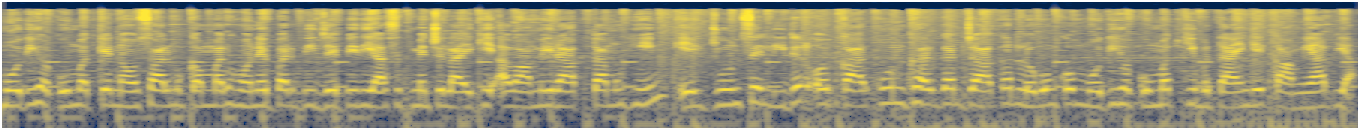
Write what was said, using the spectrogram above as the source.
मोदी हुकूमत के नौ साल मुकम्मल होने पर बीजेपी रियासत में चलाएगी अवामी राबता मुहिम। एक जून से लीडर और कारकुन घर घर जाकर लोगों को मोदी हुकूमत की बताएँगे कामयाबियाँ।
